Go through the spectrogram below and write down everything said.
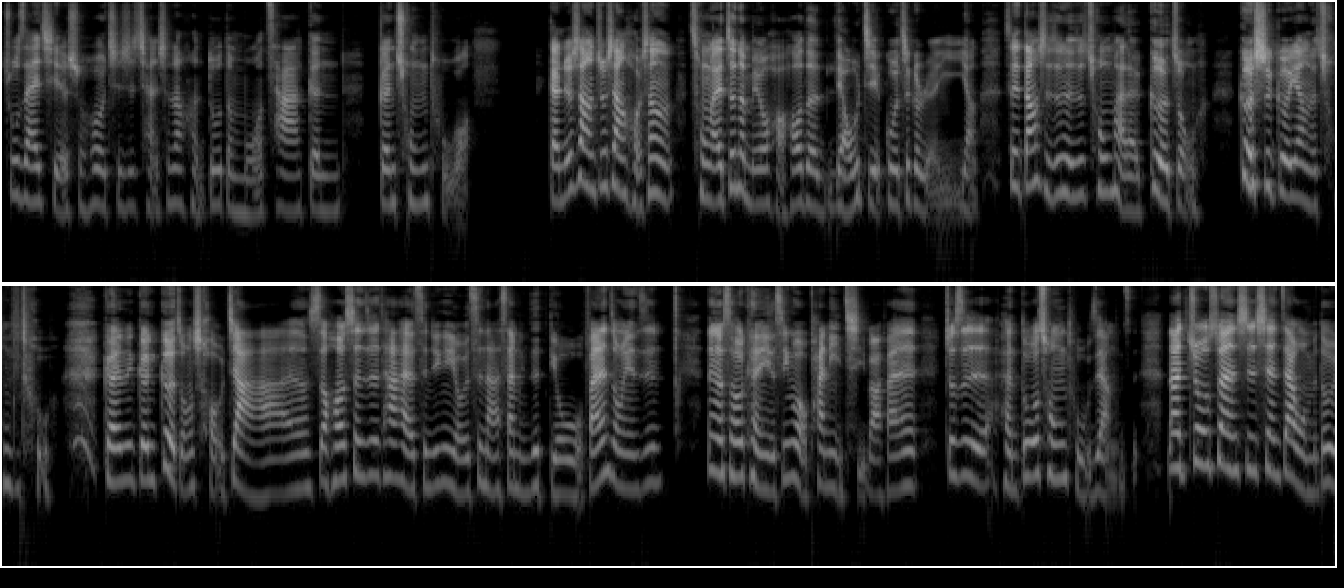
住在一起的时候，其实产生了很多的摩擦跟跟冲突哦，感觉上就像好像从来真的没有好好的了解过这个人一样，所以当时真的是充满了各种。各式各样的冲突，跟跟各种吵架啊，然后甚至他还曾经有一次拿三明治丢我，反正总而言之，那个时候可能也是因为我叛逆期吧，反正就是很多冲突这样子。那就算是现在我们都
